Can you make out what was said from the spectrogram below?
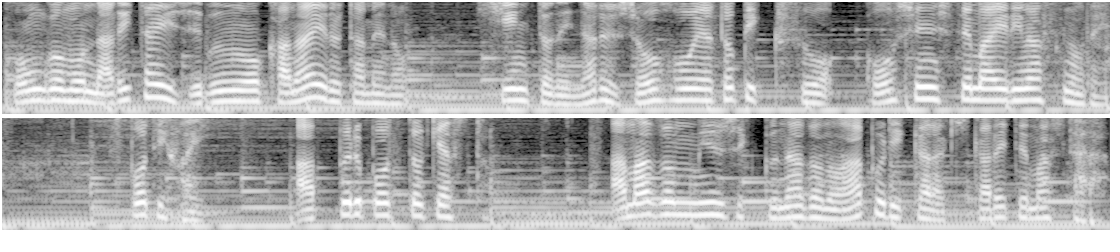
今後もなりたい自分を叶えるためのヒントになる情報やトピックスを更新してまいりますので Spotify、Apple Podcast、Amazon Music などのアプリから聞かれてましたら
